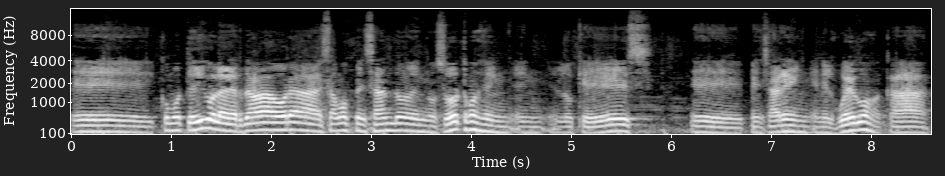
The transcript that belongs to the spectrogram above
eh, como te digo, la verdad ahora estamos pensando en nosotros, en, lo que es eh, pensar en, el juego. Acá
